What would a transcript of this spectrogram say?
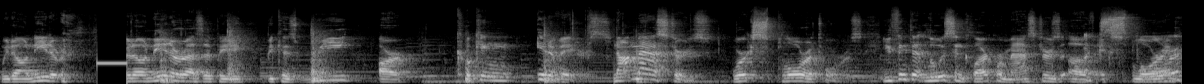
We don't need a, we don't need a recipe because we are cooking innovators, not masters. We're explorators. You think that Lewis and Clark were masters of exploring?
